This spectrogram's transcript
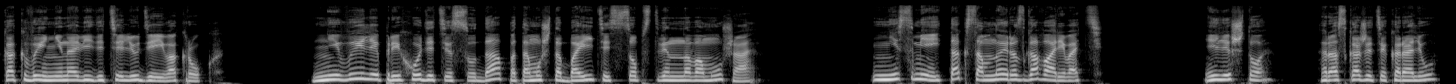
как вы ненавидите людей вокруг? Не вы ли приходите сюда, потому что боитесь собственного мужа? Не смей так со мной разговаривать. Или что, расскажете королю?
